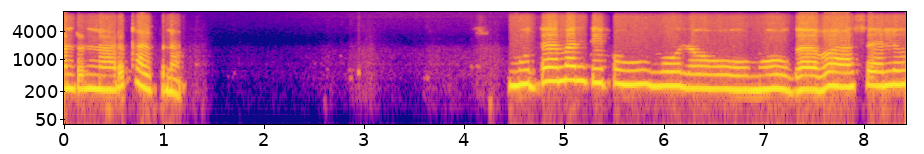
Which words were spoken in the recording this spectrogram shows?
అంటున్నారు కల్పన. ముద్దమంతి పువ్వులో మూగవాసలు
